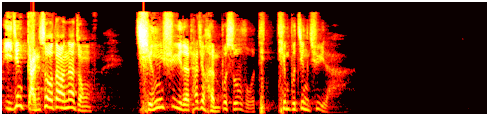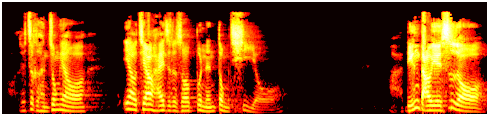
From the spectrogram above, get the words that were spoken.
已经感受到那种情绪的，他就很不舒服，听听不进去啦。所以这个很重要哦，要教孩子的时候不能动气哦，啊，领导也是哦，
